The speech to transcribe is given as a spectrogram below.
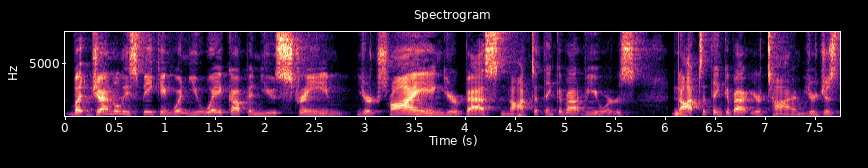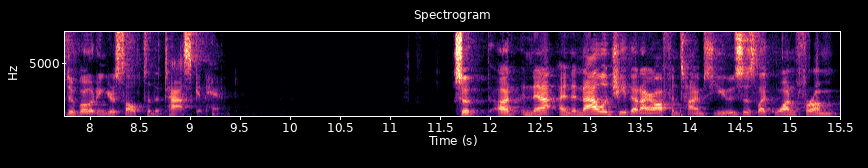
But generally speaking, when you wake up and you stream, you're trying your best not to think about viewers, not to think about your time. You're just devoting yourself to the task at hand. So, uh, an analogy that I oftentimes use is like one from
